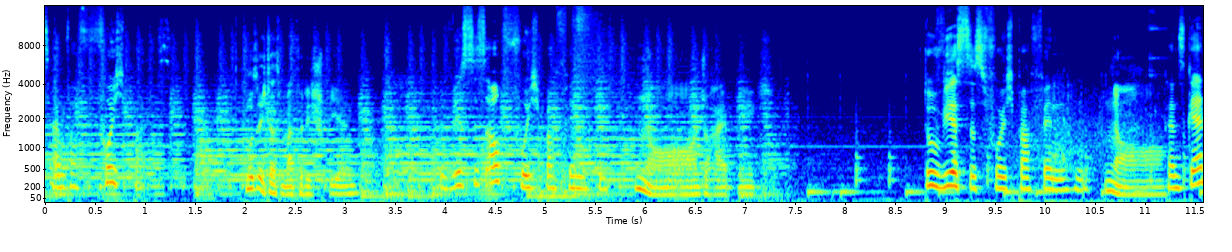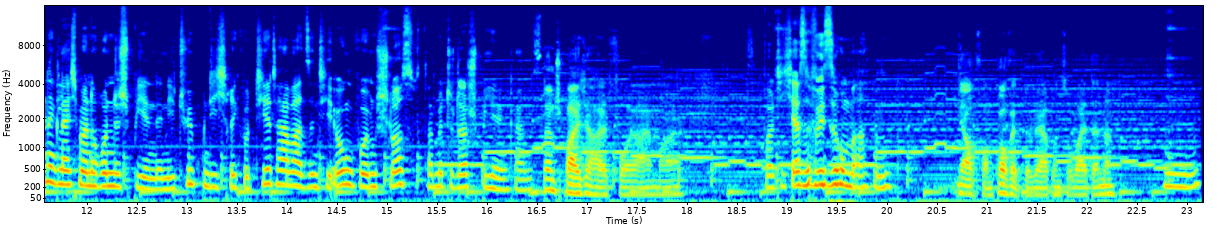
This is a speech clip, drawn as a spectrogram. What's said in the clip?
Es einfach furchtbar ist. Muss ich das mal für dich spielen? Du wirst es auch furchtbar finden. No, so halb nicht. Du wirst es furchtbar finden. No. Du kannst gerne gleich mal eine Runde spielen, denn die Typen, die ich rekrutiert habe, sind hier irgendwo im Schloss, damit du da spielen kannst. Dann speichere halt vorher einmal. Das wollte ich ja sowieso machen. Ja, auch vom Kochwettbewerb und so weiter, ne? Mhm.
